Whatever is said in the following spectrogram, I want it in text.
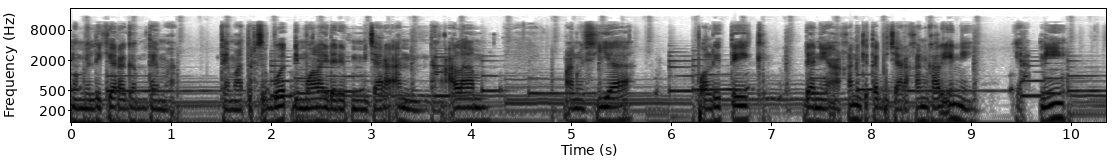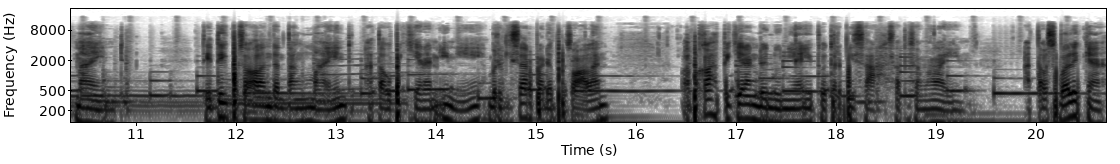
memiliki ragam tema. Tema tersebut dimulai dari pembicaraan tentang alam, manusia, politik, dan yang akan kita bicarakan kali ini, yakni mind. Titik persoalan tentang mind atau pikiran ini berkisar pada persoalan apakah pikiran dan dunia itu terpisah satu sama lain atau sebaliknya,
